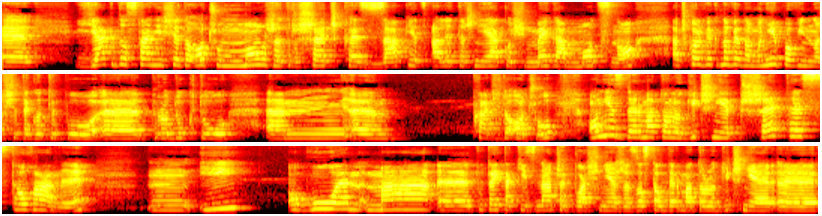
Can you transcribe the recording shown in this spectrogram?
e, jak dostanie się do oczu, może troszeczkę zapiec, ale też nie jakoś mega mocno. Aczkolwiek, no wiadomo, nie powinno się tego typu e, produktu e, pchać do oczu. On jest dermatologicznie przetestowany mm, i ogółem ma e, tutaj taki znaczek właśnie, że został dermatologicznie e,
